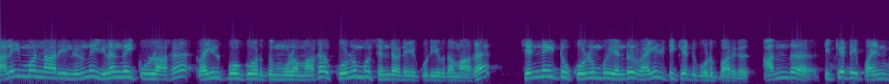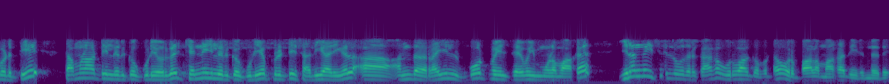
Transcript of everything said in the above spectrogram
தலைமன்னாரிலிருந்து இலங்கைக்குள்ளாக ரயில் போக்குவரத்து மூலமாக கொழும்பு சென்றடையக்கூடிய விதமாக சென்னை டு கொழும்பு என்று ரயில் டிக்கெட் கொடுப்பார்கள். அந்த டிக்கெட்டை பயன்படுத்தி தமிழ்நாட்டில் இருக்கக்கூடியவர்கள் சென்னையில் இருக்கக்கூடிய பிரிட்டிஷ் அதிகாரிகள் அந்த ரயில் போட் மெயில் சேவை மூலமாக இலங்கை செல்வதற்காக உருவாக்கப்பட்ட ஒரு பாலமாக அது இருந்தது.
